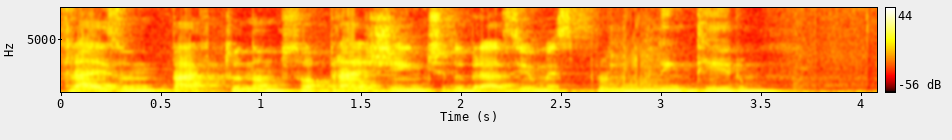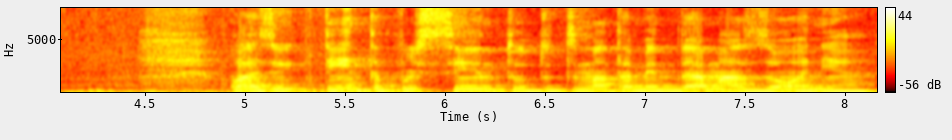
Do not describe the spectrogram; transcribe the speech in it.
traz um impacto não só para a gente do Brasil, mas para o mundo inteiro quase 80% do desmatamento da Amazônia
